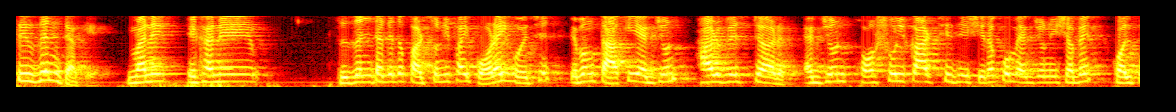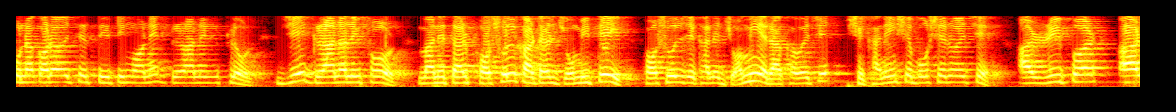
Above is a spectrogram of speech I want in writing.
সিজনটাকে মানে এখানে সিজনটাকে তো পার্সোনিফাই করাই হয়েছে এবং তাকে একজন হারভেস্টার একজন ফসল কাটছে যে সেরকম একজন হিসাবে কল্পনা করা হয়েছে সিটিং অনেক গ্রানারি ফ্লোর যে গ্রানারি ফ্লোর মানে তার ফসল কাটার জমিতেই, ফসল যেখানে জমিয়ে রাখা হয়েছে, সেখানেই সে বসে রয়েছে। আর রিপার আর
